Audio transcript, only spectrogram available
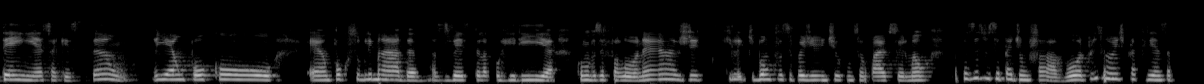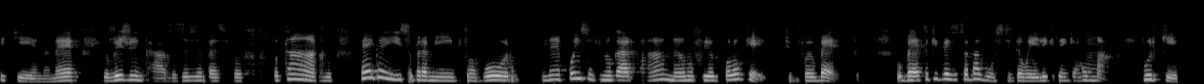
tem essa questão e é um pouco é um pouco sublimada às vezes pela correria, como você falou, né? Ah, que, que bom que você foi gentil com seu pai, com seu irmão, porque às vezes você pede um favor, principalmente para criança pequena, né? Eu vejo em casa, às vezes eu peço, Otávio, pega isso para mim, por favor, né? Põe isso aqui no lugar. Ah, não, não fui eu que coloquei, tipo foi o Beto. O Beto que fez essa bagunça, então ele que tem que arrumar. Por quê?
